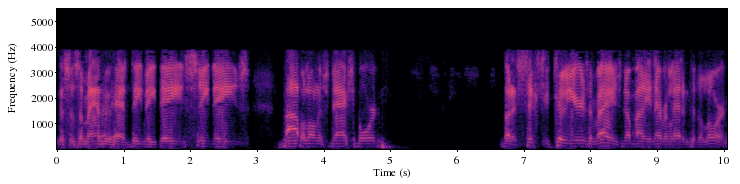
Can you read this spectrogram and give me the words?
This is a man who had DVDs, CDs, Bible on his dashboard. But at 62 years of age, nobody had ever led him to the Lord.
